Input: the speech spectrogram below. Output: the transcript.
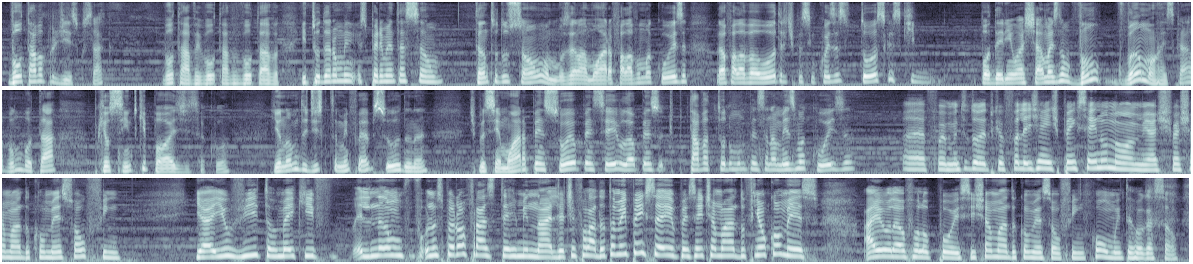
Voltava pro disco, saca? Voltava e voltava e voltava. E tudo era uma experimentação. Tanto do som, sei lá, uma falava uma coisa, ela falava outra, tipo assim, coisas toscas que poderiam achar, mas não, vamos, vamos arriscar, vamos botar, porque eu sinto que pode, sacou? E o nome do disco também foi absurdo, né? Tipo assim, a Moara pensou, eu pensei, o Léo pensou, tipo, tava todo mundo pensando a mesma coisa. É, foi muito doido, porque eu falei, gente, pensei no nome, acho que vai chamar do começo ao fim. E aí o Vitor meio que. Ele não, não esperou a frase terminar, ele já tinha falado, eu também pensei, eu pensei em chamar do fim ao começo. Aí o Léo falou, pô, e se chamar do começo ao fim, como interrogação?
